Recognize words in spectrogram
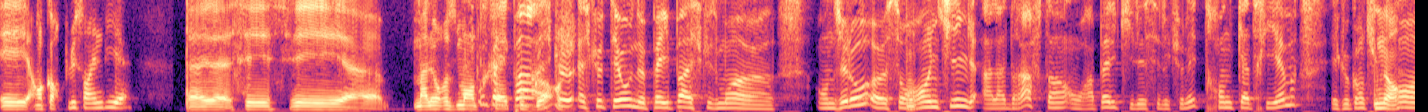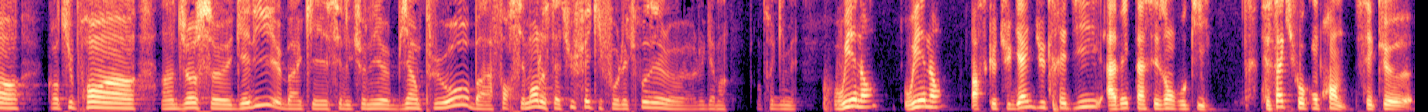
et encore plus en NBA. C'est c'est, malheureusement qu'on très pas. Est-ce que, est-ce que Théo ne paye pas, excuse-moi, euh, Angelo, euh, son ranking à la draft hein, On rappelle qu'il est sélectionné 34e et que quand tu Non. prends un, quand tu prends un, un Josh euh, Gelly, euh, bah, qui est sélectionné bien plus haut, bah, forcément le statut fait qu'il faut l'exposer, le, le gamin, entre guillemets. Oui et non. Oui et non. Parce que tu gagnes du crédit avec ta saison rookie. C'est ça qu'il faut comprendre. C'est que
